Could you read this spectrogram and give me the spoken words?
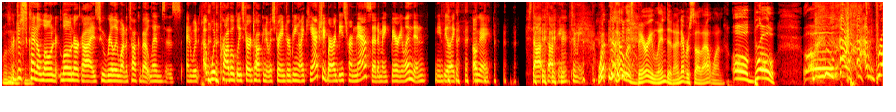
Was They're just kind of lone, loner guys who really want to talk about lenses and would uh, would probably start talking to a stranger, being like, "He actually borrowed these from NASA to make Barry Lyndon." And you'd be like, "Okay, Stop talking to me. What the hell is Barry Lyndon? I never saw that one. Oh, bro. Oh, Bro,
